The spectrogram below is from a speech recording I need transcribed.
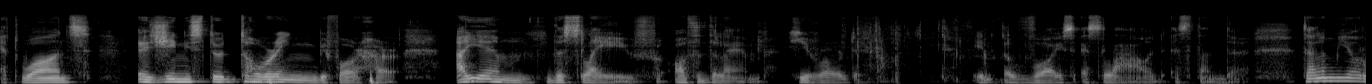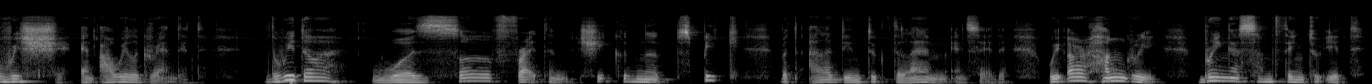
At once a genie stood towering before her. I am the slave of the lamp, he roared in a voice as loud as thunder. Tell me your wish, and I will grant it. The widow was so frightened she could not speak, but Aladdin took the lamb and said, We are hungry, bring us something to eat.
